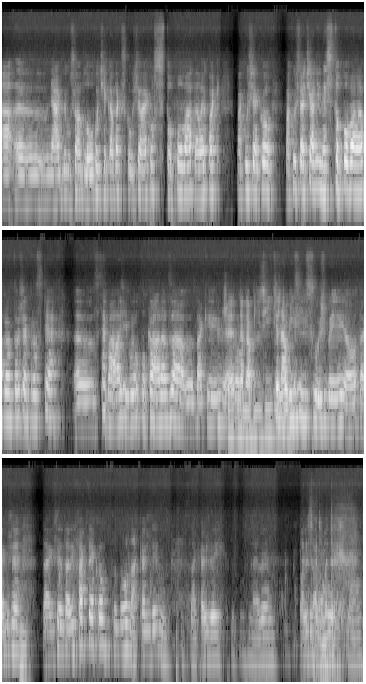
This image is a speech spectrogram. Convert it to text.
a e, nějak by musela dlouho čekat, tak zkoušela jako stopovat, ale pak, pak už jako, pak už radši ani nestopovala, protože prostě se bála, že budou pokládat za e, taky, že jako, nabízí, že nabízí služby, jo, takže, takže tady fakt jako to bylo na každém, na každých, nevím, 50 rohu, metrech. No.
